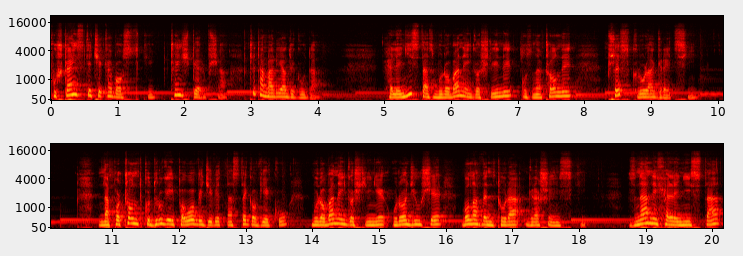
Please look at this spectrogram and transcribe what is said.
Puszczańskie ciekawostki, część pierwsza, czyta Maria Dyguda. Helenista z murowanej gośliny oznaczony przez króla Grecji. Na początku drugiej połowy XIX wieku w murowanej goślinie urodził się Bonaventura Graszyński. Znany helenista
